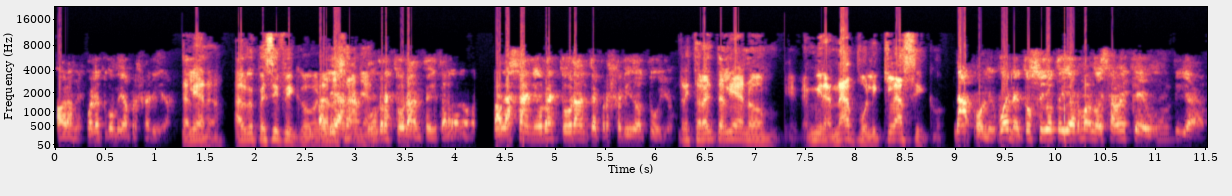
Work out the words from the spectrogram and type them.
Ahora mismo, ¿cuál es tu comida preferida? Italiana, algo específico. Italiana, un restaurante italiano. La lasaña, un restaurante preferido tuyo. Restaurante italiano, mira, Napoli, clásico. Napoli, bueno, entonces yo te digo, Armando, ¿sabes qué? Un día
